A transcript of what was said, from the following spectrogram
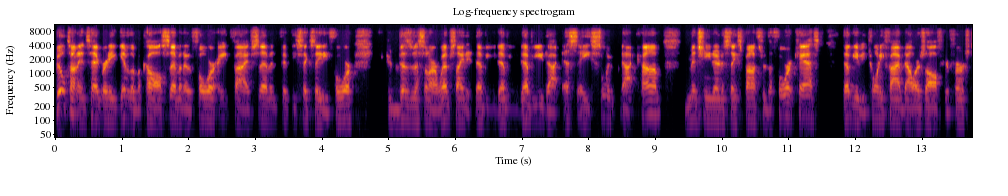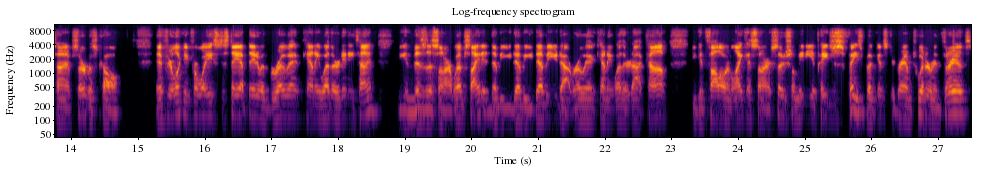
built on integrity, give them a call 704 857 5684. You can visit us on our website at www.sasloop.com. Mention you notice they sponsor the forecast. They'll give you $25 off your first time service call. If you're looking for ways to stay updated with Rowan County weather at any time, you can visit us on our website at www.rowancountyweather.com. You can follow and like us on our social media pages Facebook, Instagram, Twitter, and threads.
